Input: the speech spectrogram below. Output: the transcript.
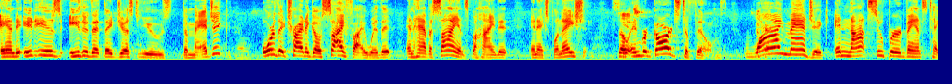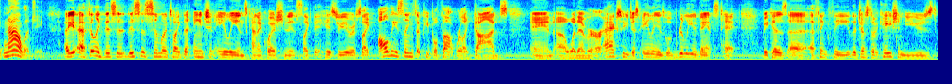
And it is either that they just use the magic or they try to go sci fi with it and have a science behind it and explanation. So, Yes. in regards to films, why magic and not super advanced technology? I, I feel like this is this is similar to like the ancient aliens kind of question. It's like the history where it's like all these things that people thought were like gods and uh, whatever are actually just aliens with really advanced tech. Because uh, I think the the justification used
